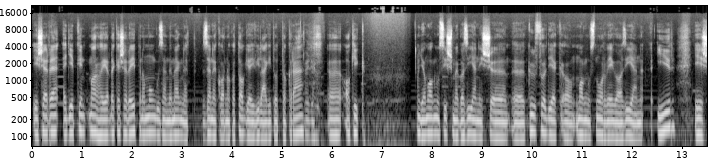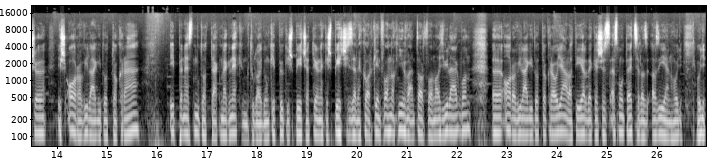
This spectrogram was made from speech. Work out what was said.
és erre egyébként marha érdekes, erre éppen a Mongoose and the Magnet zenekarnak a tagjai világítottak rá, Igen. Akik ugye a Magnus is, meg az ilyen is külföldiek, a Magnus Norvéga az ilyen ír, és, és arra világítottak rá, éppen ezt mutatták meg nekünk tulajdonképpen, ők is Pécset élnek, és pécsi zenekarként vannak nyilván tartva a nagyvilágban. Arra világítottak rá, hogy állati érdekes, ezt, ezt mondta egyszer az, az ilyen, hogy, hogy,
